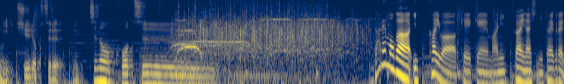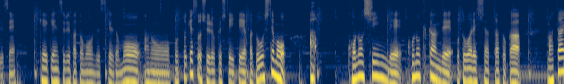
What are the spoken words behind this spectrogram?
に収録する3つのコツ誰もが1回は経験、まあ1回ないし2回ぐらいですね、経験するかと思うんですけれども、あの、ポッドキャストを収録していて、やっぱどうしても、あこのシーンで、この区間で音割れしちゃったとか、また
